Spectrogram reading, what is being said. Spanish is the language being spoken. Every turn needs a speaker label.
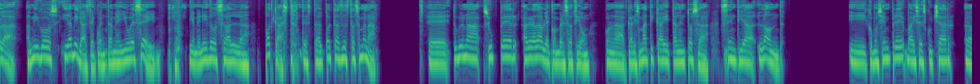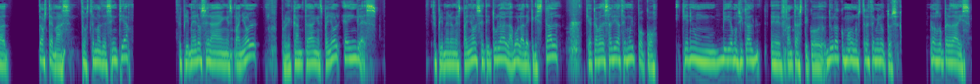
Speaker 1: Hola, amigos y amigas de Cuéntame USA. Bienvenidos al uh, podcast de esta, el podcast de esta semana. Eh, tuve una súper agradable conversación con la carismática y talentosa Cynthia Lund. Y como siempre vais a escuchar uh, dos temas, dos temas de Cynthia. El primero será en español, porque canta en español e inglés. El primero en español se titula La bola de cristal, que acaba de salir hace muy poco. Tiene un vídeo musical eh, fantástico. Dura como unos 13 minutos. No os lo perdáis.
